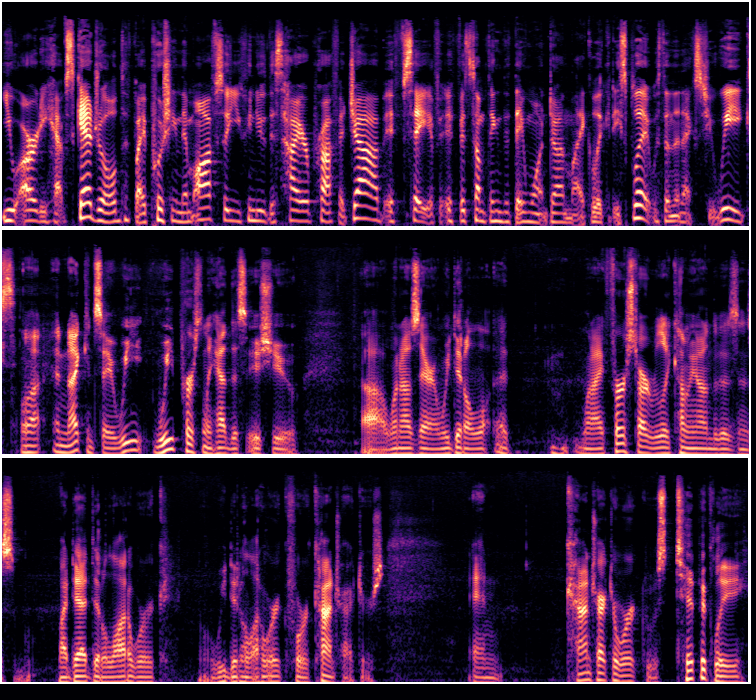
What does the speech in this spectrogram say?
you already have scheduled by pushing them off so you can do this higher profit job if, say, if, if it's something that they want done like lickety split within the next two weeks. Well, and I can say we we personally had this issue uh, when I was there, and we did a lot. Uh, when I first started really coming on the business, my dad did a lot of work. We did a lot of work for contractors, and contractor work was typically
